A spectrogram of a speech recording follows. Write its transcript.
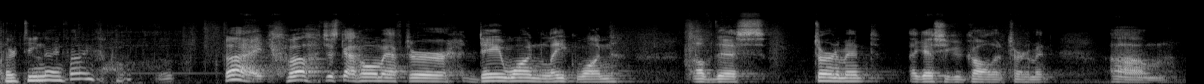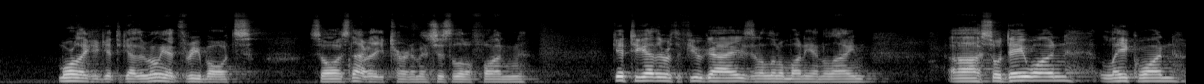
Thirteen nine five. All right. Well, just got home after day one, lake one of this tournament. I guess you could call it a tournament. Um, more like a get together. We only had three boats, so it's not really a tournament. It's just a little fun get together with a few guys and a little money on the line. Uh, so day one, lake one,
